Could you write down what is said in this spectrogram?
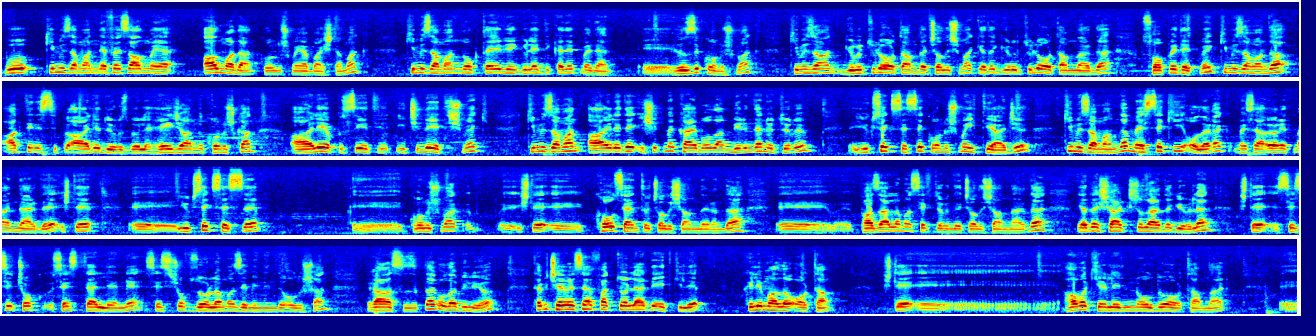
Bu kimi zaman nefes almaya almadan konuşmaya başlamak, kimi zaman noktaya virgüle dikkat etmeden e, hızlı konuşmak, kimi zaman gürültülü ortamda çalışmak ya da gürültülü ortamlarda sohbet etmek, kimi zaman da Akdeniz tipi aile diyoruz böyle heyecanlı konuşkan aile yapısı yeti- içinde yetişmek, kimi zaman ailede işitme kaybı olan birinden ötürü e, yüksek sesle konuşma ihtiyacı, kimi zaman da mesleki olarak mesela öğretmenlerde işte e, yüksek sesle e, konuşmak e, işte e, call center çalışanlarında, e, pazarlama sektöründe çalışanlarda ya da şarkıcılarda görülen işte sesi çok ses tellerini, sesi çok zorlama zemininde oluşan rahatsızlıklar olabiliyor. Tabii çevresel faktörler de etkili. Klimalı ortam, işte e, hava kirliliğinin olduğu ortamlar, e,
